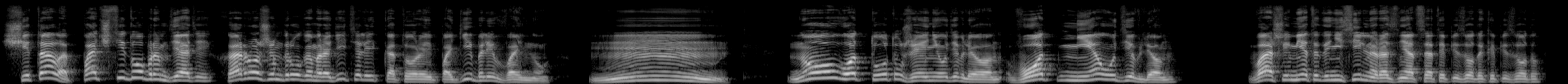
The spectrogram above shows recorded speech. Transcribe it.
считала почти добрым дядей, хорошим другом родителей, которые погибли в войну. Ммм, ну вот тут уже не удивлен, вот не удивлен. Ваши методы не сильно разнятся от эпизода к эпизоду.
